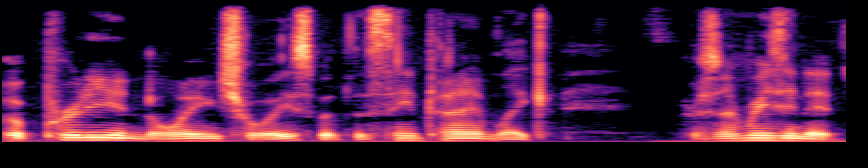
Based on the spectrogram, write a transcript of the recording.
a pretty annoying choice, but at the same time like for some reason it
